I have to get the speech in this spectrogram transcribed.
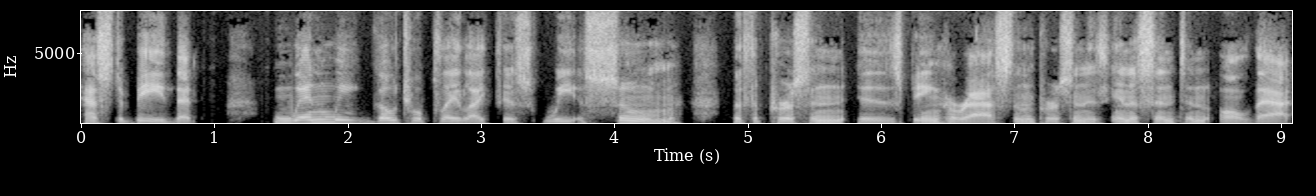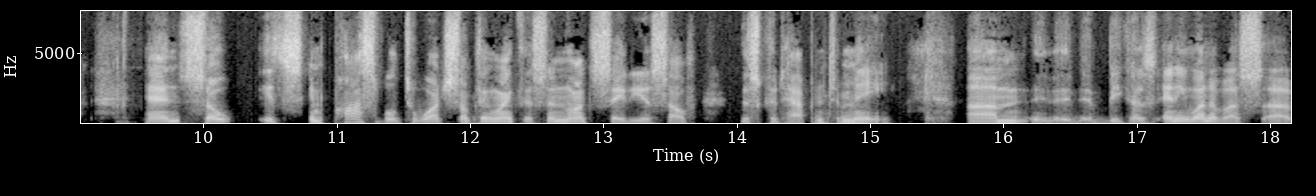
has to be that when we go to a play like this, we assume that the person is being harassed and the person is innocent and all that. And so it's impossible to watch something like this and not say to yourself, this could happen to me. um, because any one of us uh,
